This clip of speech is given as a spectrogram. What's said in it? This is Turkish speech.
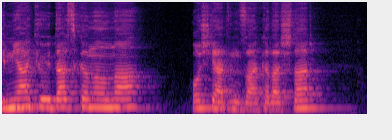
Kimya Köy ders kanalına hoş geldiniz arkadaşlar.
